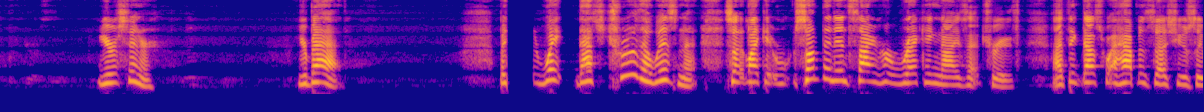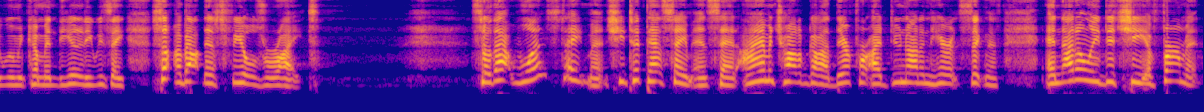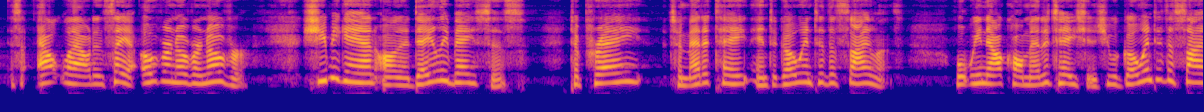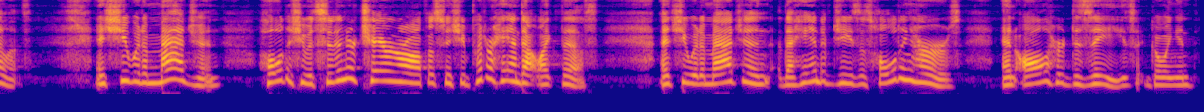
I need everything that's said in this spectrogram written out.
You're a sinner. You're bad wait, that's true though, isn't it? So like it, something inside her recognized that truth. I think that's what happens to us usually when we come into unity. We say, something about this feels right. So that one statement, she took that statement and said, I am a child of God, therefore I do not inherit sickness. And not only did she affirm it out loud and say it over and over and over, she began on a daily basis to pray, to meditate, and to go into the silence what we now call meditation. She would go into the silence and she would imagine hold she would sit in her chair in her office and she'd put her hand out like this and she would imagine the hand of Jesus holding hers and all her disease going in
